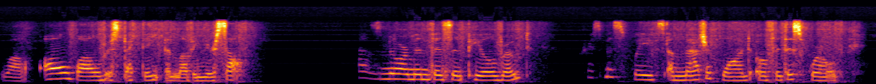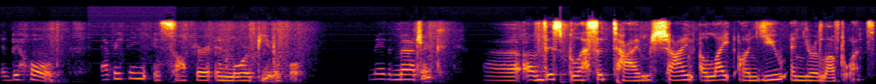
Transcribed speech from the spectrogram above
while all while respecting and loving yourself. As Norman Vincent Peale wrote, Christmas waves a magic wand over this world, and behold, everything is softer and more beautiful. May the magic uh, of this blessed time shine a light on you and your loved ones.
